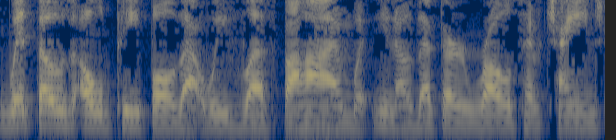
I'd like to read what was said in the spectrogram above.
with those old people that we've left behind with, you know, that their roles have changed.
